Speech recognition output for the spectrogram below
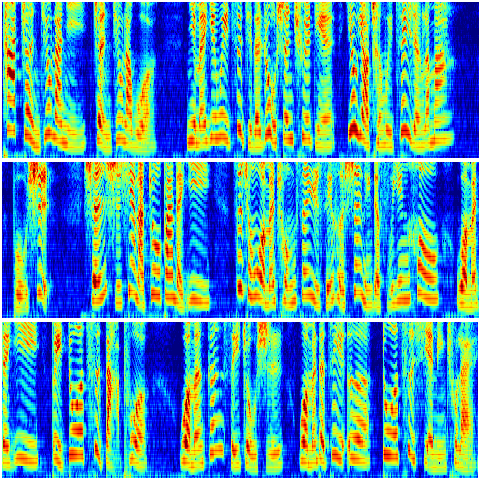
他拯救了你，拯救了我。你们因为自己的肉身缺点，又要成为罪人了吗？不是，神实现了诸般的义。自从我们重生与谁和圣灵的福音后，我们的义被多次打破。我们跟随主时，我们的罪恶多次显明出来。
